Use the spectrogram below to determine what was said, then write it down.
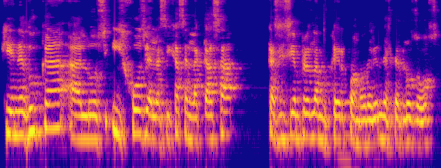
quien educa a los hijos y a las hijas en la casa casi siempre es la mujer cuando deben de ser los dos.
